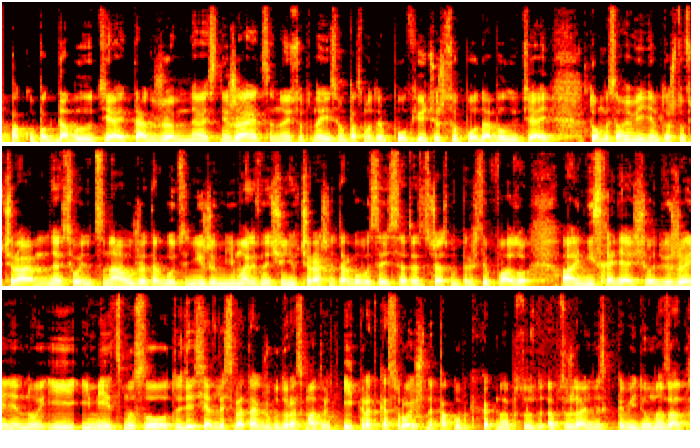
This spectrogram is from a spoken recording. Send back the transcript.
покупок. WTI также снижается. Ну и собственно если мы посмотрим по фьючерсу по WTI то мы с вами видим то что вчера сегодня цена уже торгуется ниже минимальных значений вчерашней торговой сессии. Соответственно сейчас мы перешли в фазу а, нисходящего движения. Ну и имеет смысл то здесь я для себя также буду рассматривать и краткосрочные покупки, как мы обсуждали несколько видео назад,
